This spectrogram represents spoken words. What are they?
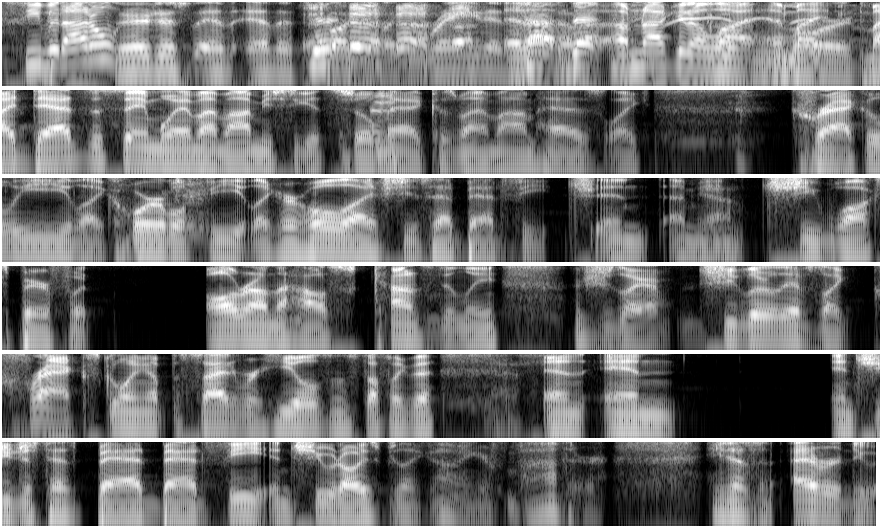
See, but I don't. they're just and, and it's fucking like rain and And stuff. I, am not gonna lie. And my, Lord. my dad's the same way. My mom used to get so mad because my mom has like crackly, like horrible feet. Like her whole life, she's had bad feet, and I mean, Yeah. she walks barefoot all around the house constantly. And she's like, she literally has like cracks going up the side of her heels and stuff like that. Yes. And and and she just has bad, bad feet. And she would always be like, "Oh, your father, he doesn't ever do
